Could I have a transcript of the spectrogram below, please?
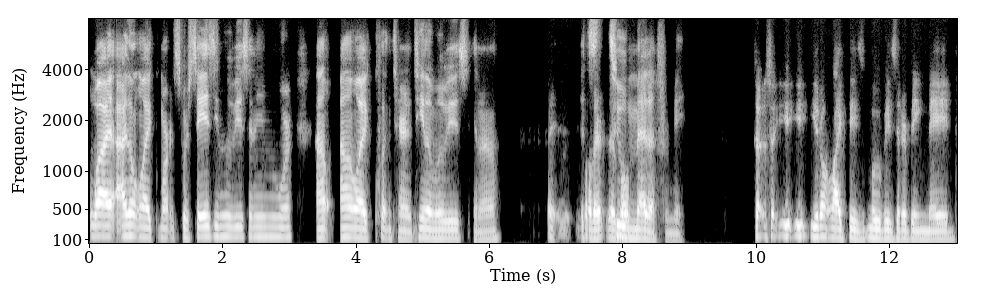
why I don't like Martin Scorsese movies anymore. I don't, I don't like Quentin Tarantino movies. You know, Uh, it's Well, they're, they're too both meta for me. So, so you, you you don't like these movies that are being made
